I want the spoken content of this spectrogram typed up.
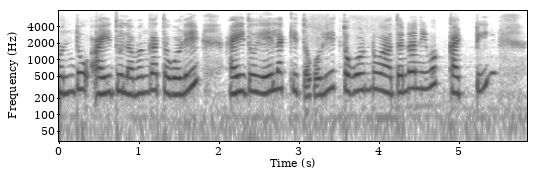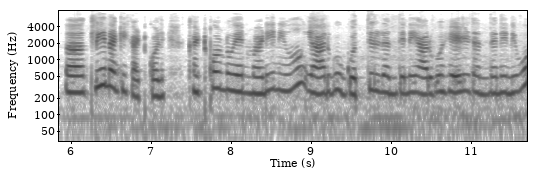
ಒಂದು ಐದು ಲವಂಗ ತಗೊಳ್ಳಿ, ಐದು ಏಲಕ್ಕಿ ತಗೊಳ್ಳಿ, ತಗೊಂಡು ಅದನ್ನು ನೀವು ಕಟ್ಟಿ ಕ್ಲೀನಾಗಿ ಕಟ್ಕೊಳ್ಳಿ. ಕಟ್ಕೊಂಡು ಏನು ಮಾಡಿ ನೀವು ಯಾರಿಗೂ ಗೊತ್ತಿಲ್ಲದಂತೆಯೇ ಯಾರಿಗೂ ಹೇಳ್ದಂತೆಯೇ ನೀವು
